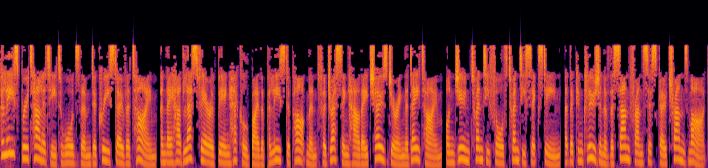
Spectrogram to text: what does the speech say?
Police brutality towards them decreased over time, and they had less fear of being heckled by the police department for dressing how they chose during the daytime. On June 24, 2016, at the conclusion of the San Francisco Trans March,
